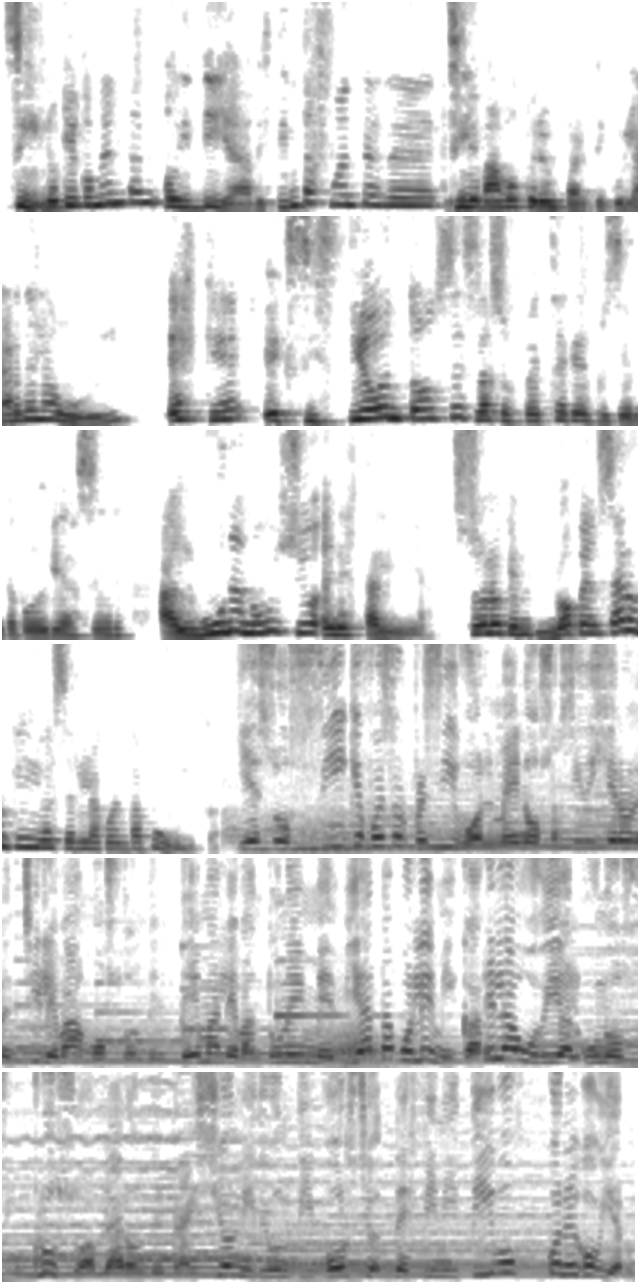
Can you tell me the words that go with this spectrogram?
Sí, lo que comentan hoy día distintas fuentes de Chile Vamos, pero en particular de la UDI, es que existió entonces la sospecha que el presidente podría hacer algún anuncio en esta línea, solo que no pensaron que iba a ser la cuenta pública. Y eso sí que fue sorpresivo, al menos así dijeron en Chile Vamos, donde el tema levantó una inmediata polémica. En la UDI algunos incluso hablaron de traición y de un divorcio definitivo con el gobierno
